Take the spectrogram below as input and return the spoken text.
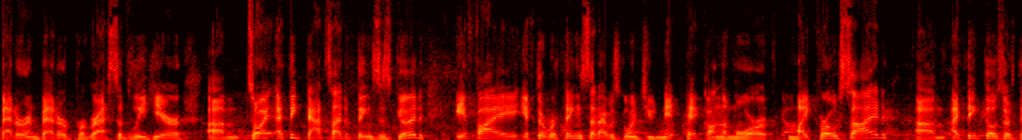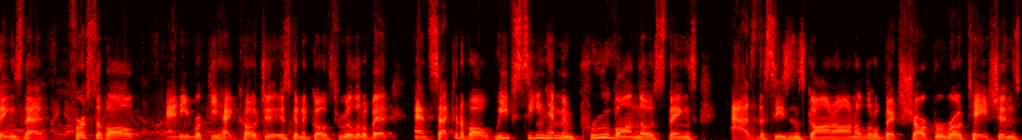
better and better progressively here. Um, so I, I, think that side of things is good. If I if there were things that I was going to nitpick on the more micro side, um, I think those are things that first of all. Any rookie head coach is going to go through a little bit. And second of all, we've seen him improve on those things as the season's gone on a little bit sharper rotations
